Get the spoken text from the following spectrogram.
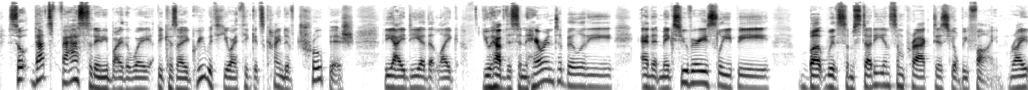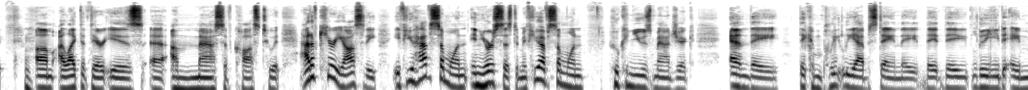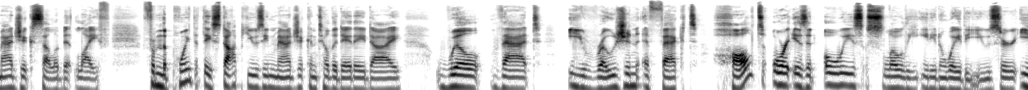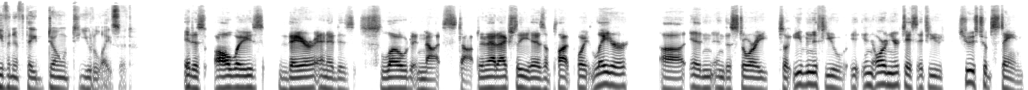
So that's fascinating, by the way, because I agree with you. I think it's kind of tropish, the idea that, like, you have this inherent ability and it makes you very sleepy, but with some study and some practice, you'll be fine, right? um, I like that there is a, a massive cost to it. Out of curiosity, if you have someone in your system, if you have someone who can use magic and they they completely abstain they they they lead a magic celibate life from the point that they stop using magic until the day they die will that erosion effect halt or is it always slowly eating away the user even if they don't utilize it it is always there and it is slowed and not stopped. And that actually is a plot point later uh, in in the story. So even if you, in or in your case, if you choose to abstain,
